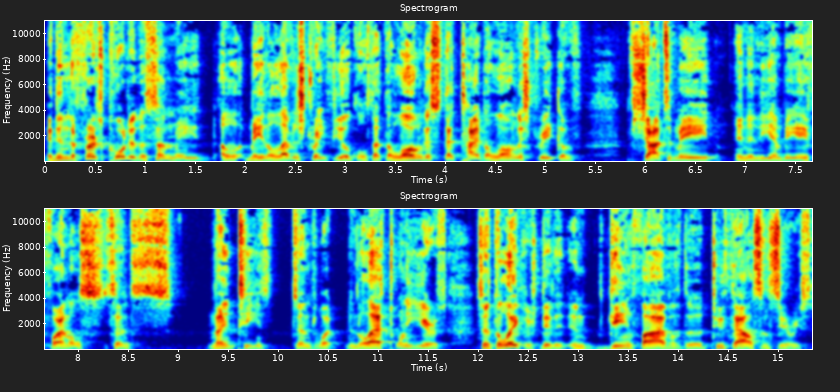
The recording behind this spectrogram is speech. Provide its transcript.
And in the first quarter, the Sun made uh, made 11 straight field goals. That's the longest, that tied the longest streak of shots made and in the NBA Finals since 19 since what in the last 20 years since the Lakers did it in Game Five of the 2000 series.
